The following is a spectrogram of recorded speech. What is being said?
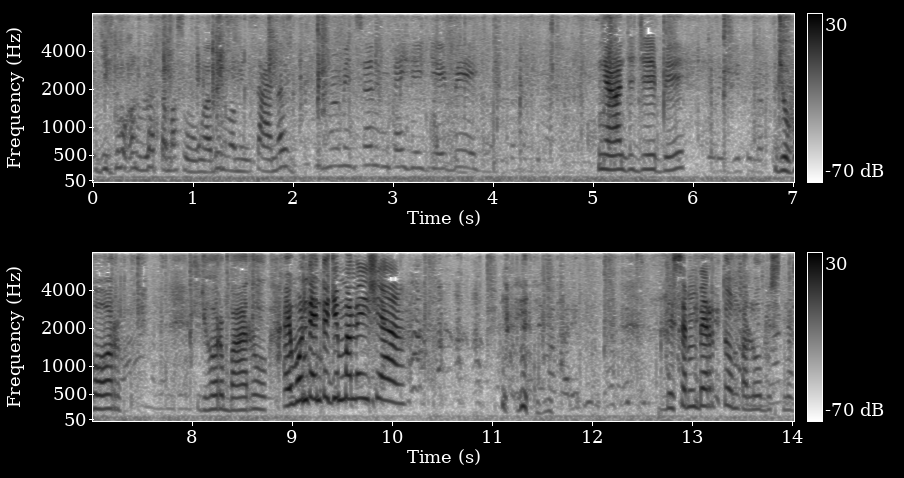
Dito ang lahat na masunga din maminsanan. Minsan yung kay JJB. Nya, JJB. Johor. Johor Baro. Ay, one time to di Malaysia. December to, palubos na.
